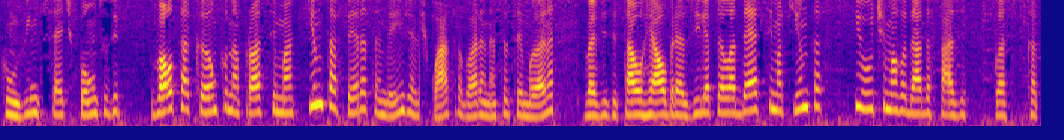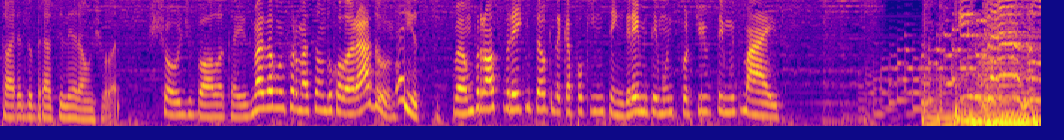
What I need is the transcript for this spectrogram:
com 27 pontos e volta a campo na próxima quinta-feira também, dia 24, agora nessa semana. Vai visitar o Real Brasília pela 15ª e última rodada fase classificatória do Brasileirão, Joana. Show de bola, Thaís. Mais alguma informação do Colorado? É isso. Vamos pro nosso break, então, que daqui a pouquinho tem Grêmio, tem muito esportivo, tem muito mais. Inverno,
